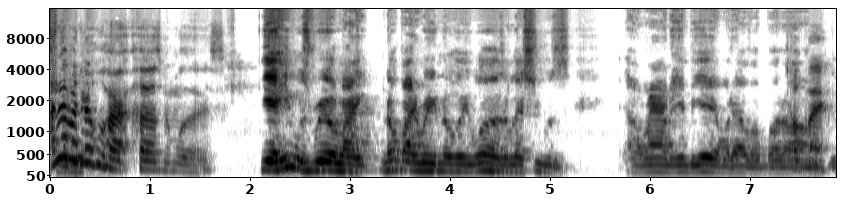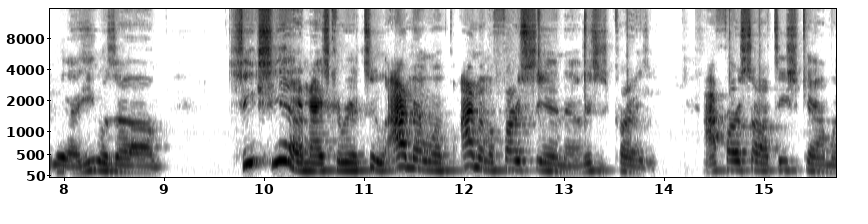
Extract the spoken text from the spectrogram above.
I never knew who her husband was. Yeah, he was real. Like nobody really knew who he was unless she was around the NBA or whatever. But um, Okay. yeah, he was. Um, she she had a nice career too. I remember when I remember first seeing them. This is crazy. I first saw Tisha Campbell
